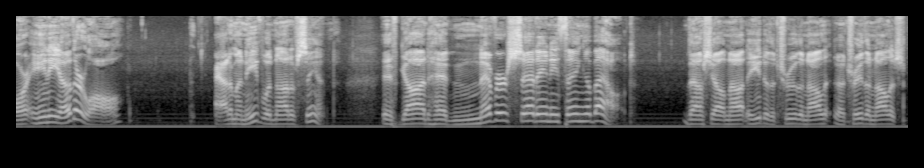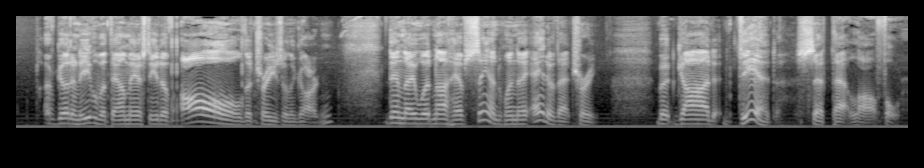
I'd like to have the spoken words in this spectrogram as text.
or any other law, Adam and Eve would not have sinned. If God had never said anything about, Thou shalt not eat of the tree of the knowledge, uh, tree of the knowledge of good and evil, but thou mayest eat of all the trees of the garden, then they would not have sinned when they ate of that tree. but God did set that law forth.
